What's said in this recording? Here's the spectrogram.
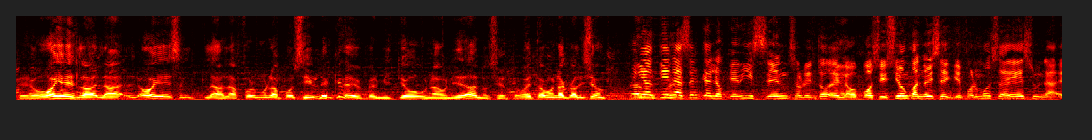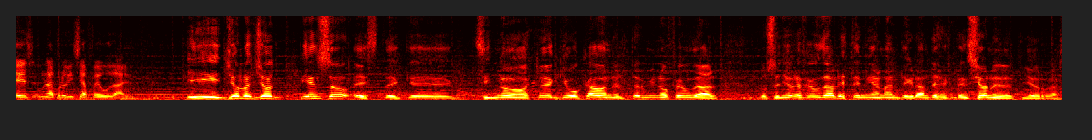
Pero hoy es la, hoy es la, fórmula posible que permitió una unidad, ¿no es cierto? Hoy estamos en una coalición. ¿Qué opinión tiene acerca de lo que dicen, sobre todo en la oposición, cuando dice que Formosa es una, es una provincia feudal? Y yo, yo pienso este, que, si no estoy equivocado en el término feudal, los señores feudales tenían antes grandes extensiones de tierras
